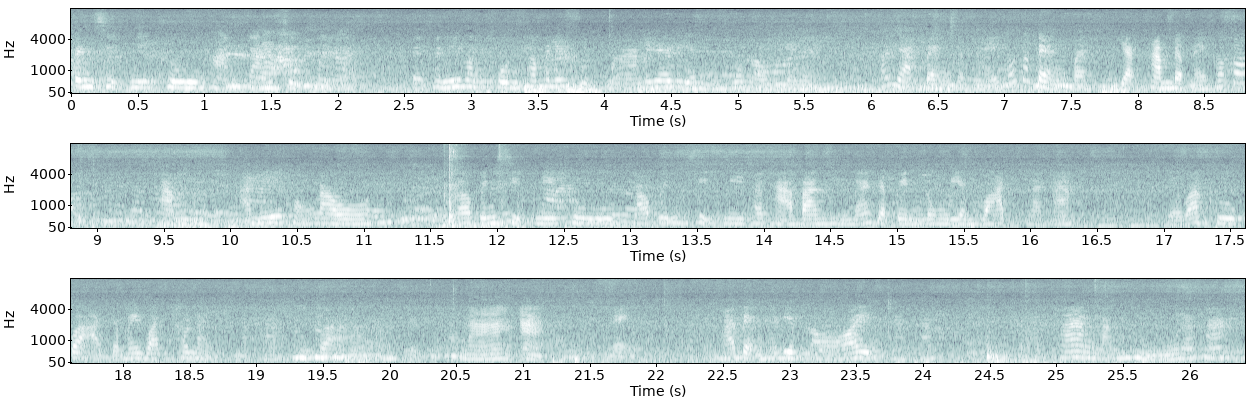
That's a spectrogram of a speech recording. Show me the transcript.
เป็นสิทธิ์มีครูผ่านการฝึกมา แต่ทีนี้บางคนเขาไม่ได้ฝึกมาไม่ได้เรียนเหมือนพวกเราเรียนเนี่ยเขาอยากแบ่งแบบไหนเขาก็แบ่งไป อยากทำแบบไหนเขาก็ทำอันนี้ของเราเราเป็นสิทธิ์มีครูเราเป็นสิทธิ์มีสถาบันถึงแม้จะเป็นโรงเรียนวัดนะคะ แต่ว่าครูก็อาจจะไม่วัดเท่าไหร่นะคะครูก็อ่านะอะแบ่งนะแบ่งให้เรียบร้อยนะคะข้างหลังหูนะคะห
